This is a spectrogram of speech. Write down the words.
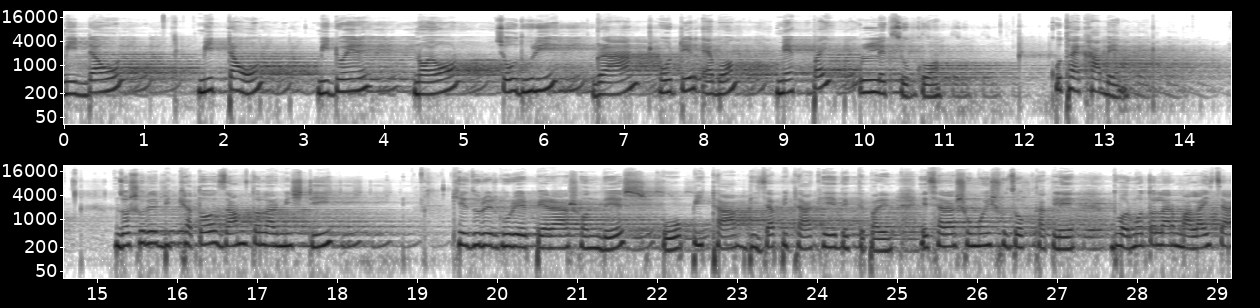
midtown midtown, midway, Nayan, Chowdhury grand hotel এবং মেকপাই উল্লেখযোগ্য। কোথায় খাবেন? যশোরের বিখ্যাত জামতলার মিষ্টি, খেজুরের গুড়ের পেড়া সন্দেশ ও পিঠা, ভিজা পিঠা খেয়ে দেখতে পারেন। এছাড়া সময় সুযোগ থাকলে ধর্মতলার মালাই চা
